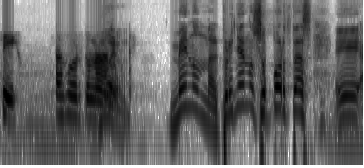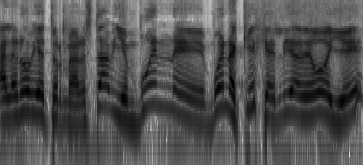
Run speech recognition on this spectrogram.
Sí, Bueno, afortunadamente. menos mal. Pero ya no soportas eh, a la novia de tu hermano. Está bien, buen, eh, buena queja el día de hoy, ¿eh?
